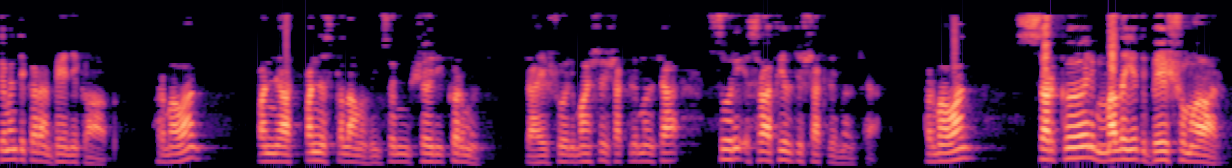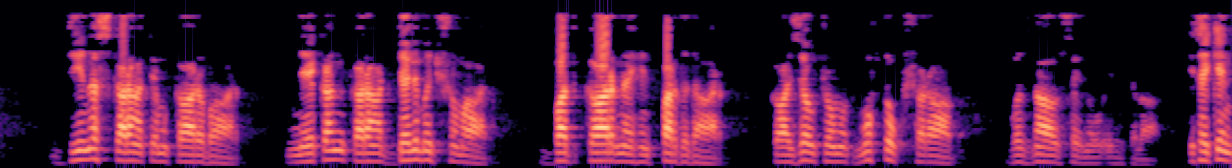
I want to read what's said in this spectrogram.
تمن تہ کران بے نقاب۔ فرماوان پنس کلامس یہ شاعری کرم چاہے شور معاشر شکل من سوری اسرافیل چہ شکل من فرماوان، سرکار ملیت بے شمار۔ دینس کران تم کاربار نیکن کران ڈلمت شمار بدکارن ہند پرددار کازو چومت مفتک شراب، وزناو سے نو انقلاب۔ اتھے کن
